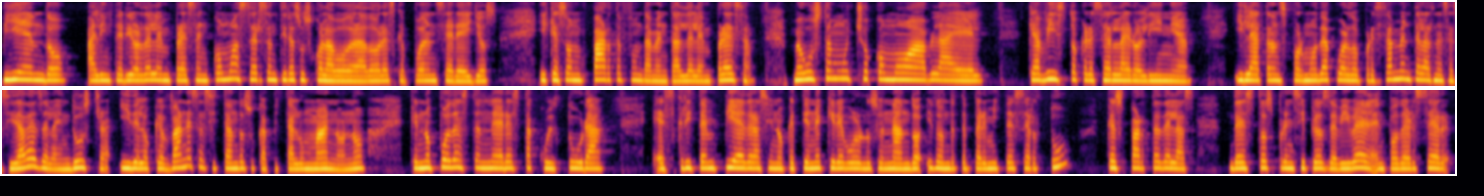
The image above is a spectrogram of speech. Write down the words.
viendo al interior de la empresa en cómo hacer sentir a sus colaboradores que pueden ser ellos y que son parte fundamental de la empresa. Me gusta mucho cómo habla él, que ha visto crecer la aerolínea y la transformó de acuerdo precisamente a las necesidades de la industria y de lo que va necesitando su capital humano, ¿no? Que no puedes tener esta cultura escrita en piedra, sino que tiene que ir evolucionando y donde te permite ser tú que es parte de, las, de estos principios de Vive, en poder ser,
